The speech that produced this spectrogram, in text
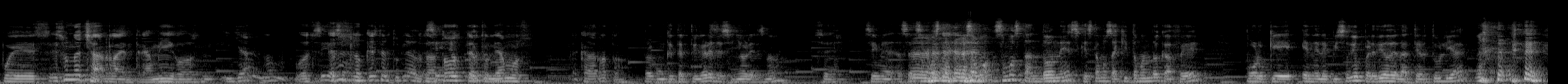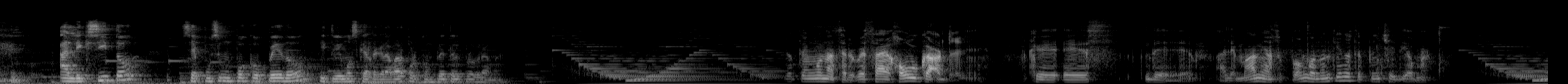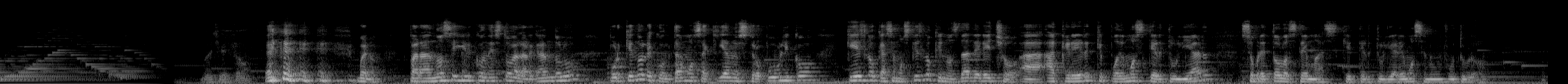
pues es una charla entre amigos y ya, ¿no? Pues Sí, eso sea, es lo que es tertuliar, o sea, sí, todos que- tertuliamos a cada rato. Pero como que tertuliar es de señores, ¿no? Sí. Sí, me- o sea, somos, tan, somos- somos tan dones que estamos aquí tomando café porque en el episodio perdido de la tertulia, Alexito se puso un poco pedo y tuvimos que regrabar por completo el programa. Yo tengo una cerveza Hoegaarden que es de Alemania, supongo. No entiendo este pinche idioma. No es cierto. Bueno, para no seguir con esto alargándolo, ¿por qué no le contamos aquí a nuestro público qué es lo que hacemos? ¿Qué es lo que nos da derecho a, creer que podemos tertuliar sobre todos los temas que tertuliaremos en un futuro?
